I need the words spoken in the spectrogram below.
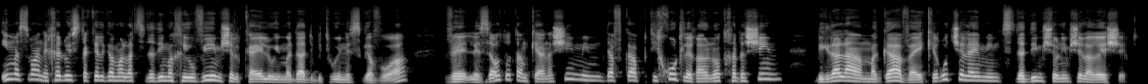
עם הזמן החלו להסתכל גם על הצדדים החיוביים של כאלו עם מדד ביטווינס גבוה, ולזהות אותם כאנשים עם דווקא פתיחות לרעיונות חדשים, בגלל המגע וההיכרות שלהם עם צדדים שונים של הרשת.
